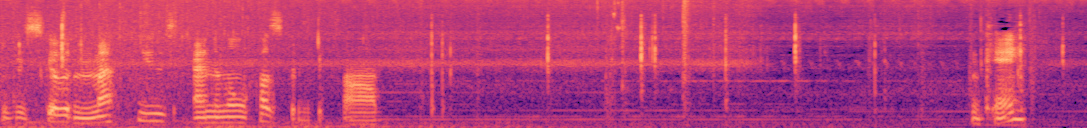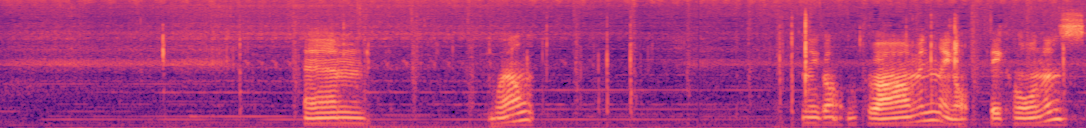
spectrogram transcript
We discovered Matthew's Animal Husbandry Farm. Okay. Um, well, they got Brahmin, they got big horners.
